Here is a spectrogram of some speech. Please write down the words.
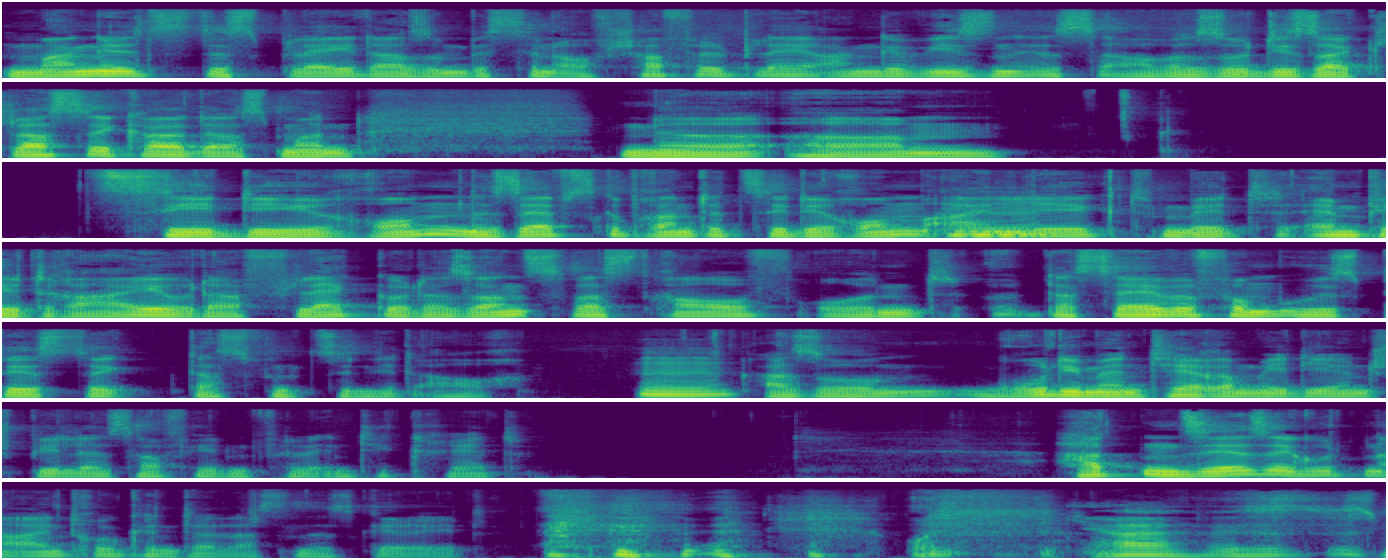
mangels Display da so ein bisschen auf Shuffle Play angewiesen ist, aber so dieser Klassiker, dass man eine ähm, CD-ROM, eine selbstgebrannte CD-ROM mhm. einlegt mit MP3 oder FLAC oder sonst was drauf und dasselbe vom USB-Stick, das funktioniert auch. Mhm. Also rudimentärer Medienspieler ist auf jeden Fall integriert. Hat einen sehr, sehr guten Eindruck hinterlassen, das Gerät. Und ja, ist,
